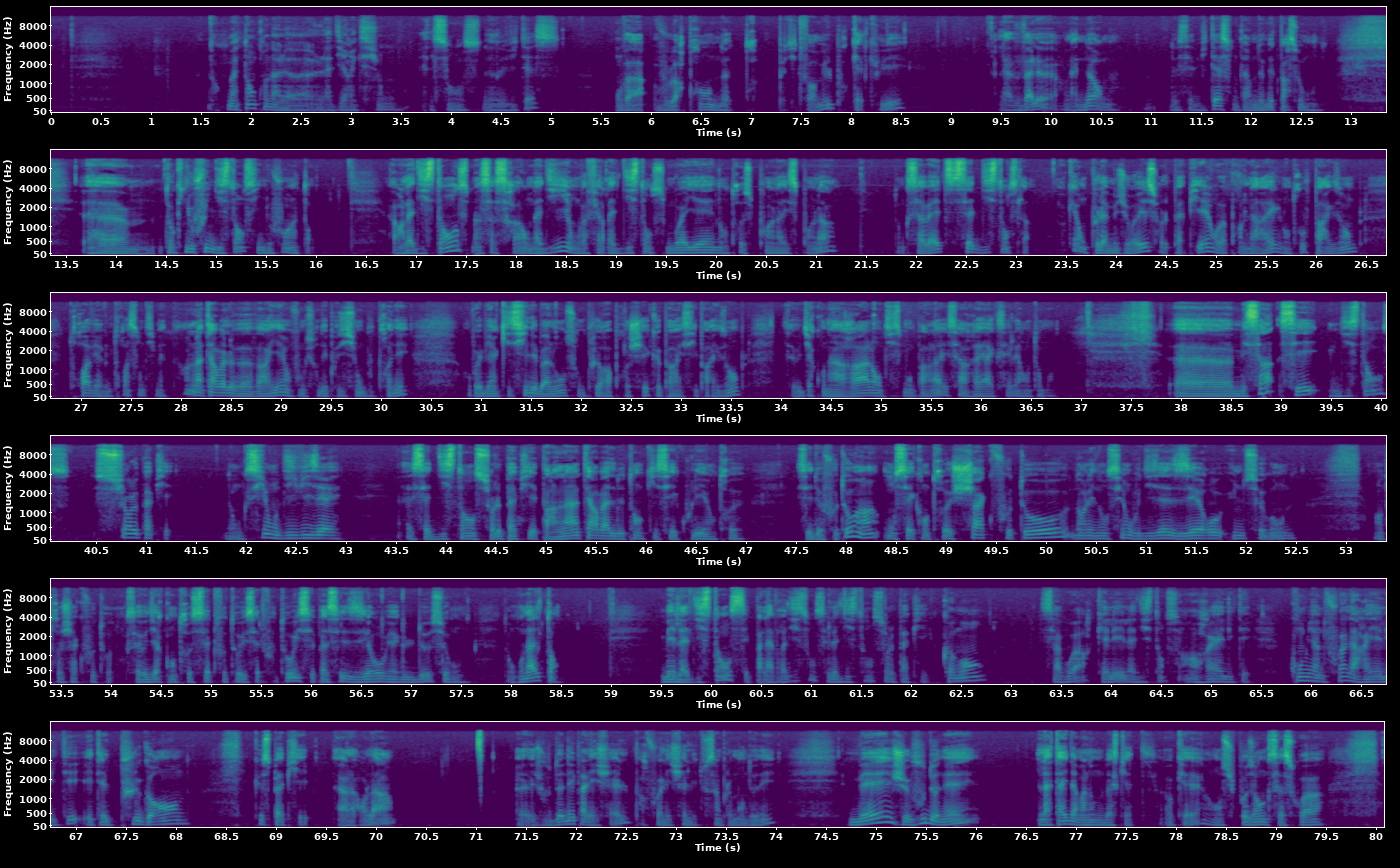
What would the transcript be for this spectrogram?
Donc maintenant qu'on a la, direction et le sens de notre vitesse, on va vouloir prendre notre petite formule pour calculer la valeur, la norme de cette vitesse en termes de mètres par seconde. Euh, donc il nous faut une distance, il nous faut un temps. Alors la distance, ben, ça sera, on a dit, on va faire la distance moyenne entre ce point-là et ce point-là. Donc ça va être cette distance-là. on peut la mesurer sur le papier, on va prendre la règle, on trouve par exemple 3,3 cm. L'intervalle va varier en fonction des positions que vous prenez. On voit bien qu'ici, les ballons sont plus rapprochés que par ici, par exemple. Ça veut dire qu'on a un ralentissement par là et ça réaccélère en tombant. Euh, mais ça, c'est une distance sur le papier. Donc si on divisait euh, cette distance sur le papier par l'intervalle de temps qui s'est écoulé entre ces deux photos, hein, on sait qu'entre chaque photo, dans l'énoncé, on vous disait 0,1 seconde entre chaque photo. Donc ça veut dire qu'entre cette photo et cette photo, il s'est passé 0,2 secondes. Donc on a le temps. Mais la distance, ce n'est pas la vraie distance, c'est la distance sur le papier. Comment savoir quelle est la distance en réalité? Combien de fois la réalité est-elle plus grande que ce papier? Alors là, je ne vous donnais pas l'échelle, parfois l'échelle est tout simplement donnée, mais je vous donnais la taille d'un ballon de basket, ok? En supposant que ça soit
